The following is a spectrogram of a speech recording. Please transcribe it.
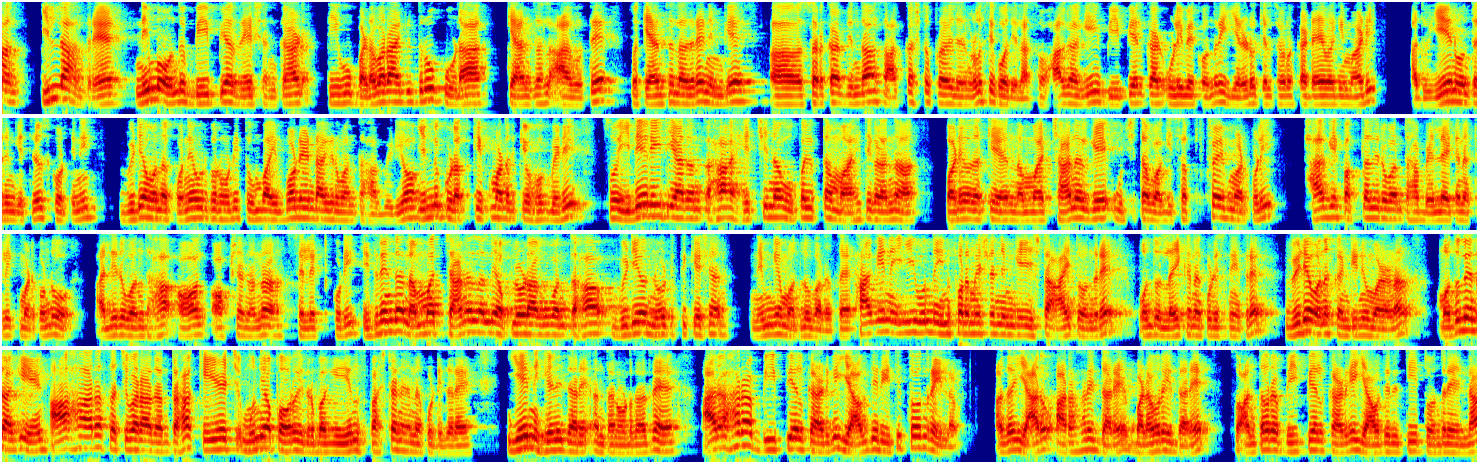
ಇಲ್ಲ ಅಂದ್ರೆ ನಿಮ್ಮ ಒಂದು B P L ration card ನೀವು ಬಡವರಾಗಿದ್ರೂ ಕೂಡ ಕ್ಯಾನ್ಸಲ್ ಆಗುತ್ತೆ. ಸೊ ಕ್ಯಾನ್ಸಲ್ ಆದ್ರೆ ನಿಮ್ಗೆ ಸರ್ಕಾರದಿಂದ ಸಾಕಷ್ಟು ಪ್ರಯೋಜನಗಳು ಸಿಗೋದಿಲ್ಲ. ಸೊ ಹಾಗಾಗಿ ಬಿ ಪಿ ಎಲ್ ಕಾರ್ಡ್ ಉಳಿಬೇಕು ಅಂದ್ರೆ ಎರಡು ಕೆಲಸವನ್ನ ಕಡ್ಡಾಯವಾಗಿ ಮಾಡಿ. ಅದು ಏನು ಅಂತ ನಿಮ್ಗೆ ತಿಳಿಸ್ಕೊಡ್ತೀನಿ. ವಿಡಿಯೋವನ್ನ ಕೊನೆವರೆಗೂ ನೋಡಿ. ತುಂಬಾ ಇಂಪಾರ್ಟೆಂಟ್ ಆಗಿರುವಂತಹ ವಿಡಿಯೋ. ಇಲ್ಲೂ ಕೂಡ ಸ್ಕಿಪ್ ಮಾಡೋದಕ್ಕೆ ಹೋಗ್ಬೇಡಿ. ಸೊ ಇದೇ ರೀತಿಯಾದಂತಹ ಹೆಚ್ಚಿನ ಉಪಯುಕ್ತ ಮಾಹಿತಿಗಳನ್ನ ಪಡೆಯೋದಕ್ಕೆ ನಮ್ಮ ಚಾನೆಲ್ಗೆ ಉಚಿತವಾಗಿ ಸಬ್ಸ್ಕ್ರೈಬ್ ಮಾಡ್ಕೊಳ್ಳಿ. ಹಾಗೆ ಪಕ್ಕದಲ್ಲಿರುವಂತಹ ಬೆಲ್ ಐಕನ್ ಕ್ಲಿಕ್ ಮಾಡಿಕೊಂಡು ಅಲ್ಲಿರುವಂತಹ ಆಲ್ ಆಪ್ಷನ್ ಅನ್ನ ಸೆಲೆಕ್ಟ್ ಕೊಡಿ. ಇದರಿಂದ ನಮ್ಮ ಚಾನೆಲ್ನಲ್ಲಿ ಅಪ್ಲೋಡ್ ಆಗುವಂತಹ ವಿಡಿಯೋ ನೋಟಿಫಿಕೇಶನ್ ನಿಮ್ಗೆ ಮೊದಲು ಬರುತ್ತೆ. ಹಾಗೇನೆ ಈ ಒಂದು ಇನ್ಫಾರ್ಮೇಶನ್ ನಿಮ್ಗೆ ಇಷ್ಟ ಆಯ್ತು ಅಂದ್ರೆ ಒಂದು ಲೈಕ್ ಅನ್ನ ಕೊಡಿ ಸ್ನೇಹಿತರೆ. ವಿಡಿಯೋವನ್ನ ಕಂಟಿನ್ಯೂ ಮಾಡೋಣ. ಮೊದಲನೇದಾಗಿ ಆಹಾರ ಸಚಿವರಾದಂತಹ ಕೆ ಎಚ್ ಮುನಿಯಪ್ಪ ಅವರು ಇದ್ರ ಬಗ್ಗೆ ಏನು ಸ್ಪಷ್ಟನೆಯನ್ನ ಕೊಟ್ಟಿದ್ದಾರೆ, ಏನ್ ಹೇಳಿದ್ದಾರೆ ಅಂತ ನೋಡೋದಾದ್ರೆ, ಅರ್ಹರ ಬಿ ಪಿ ಎಲ್ ಕಾರ್ಡ್ಗೆ ಯಾವುದೇ ರೀತಿ ತೊಂದರೆ ಇಲ್ಲ. ಅಂದ್ರೆ ಯಾರು ಅರ್ಹರಿದ್ದಾರೆ, ಬಡವರು ಇದ್ದಾರೆ. ಸೊ ಅಂತವರ ಬಿ ಪಿ ಎಲ್ ಕಾರ್ಡ್ಗೆ ಯಾವುದೇ ರೀತಿ ತೊಂದರೆ ಇಲ್ಲ.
